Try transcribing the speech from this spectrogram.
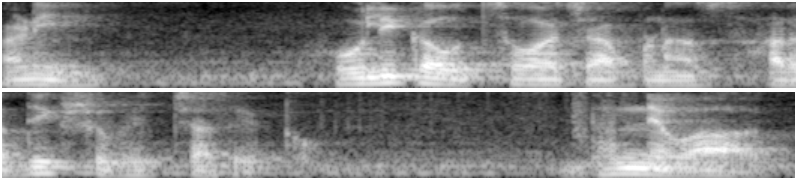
आणि होलिका उत्सवाच्या आपणास हार्दिक शुभेच्छा देतो. धन्यवाद.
